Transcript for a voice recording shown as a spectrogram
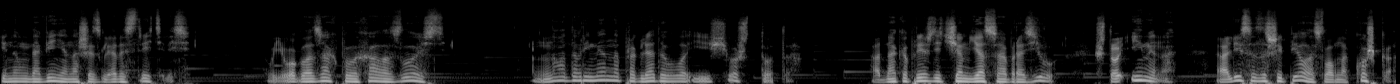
и на мгновение наши взгляды встретились. В его глазах полыхала злость, но одновременно проглядывало и еще что-то. Однако прежде чем я сообразил, что именно? Алиса зашипела, словно кошка,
